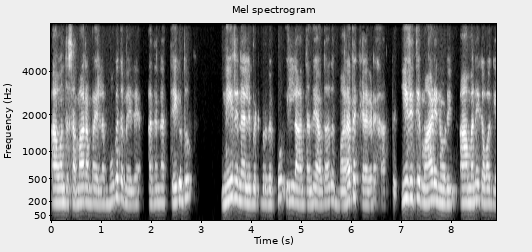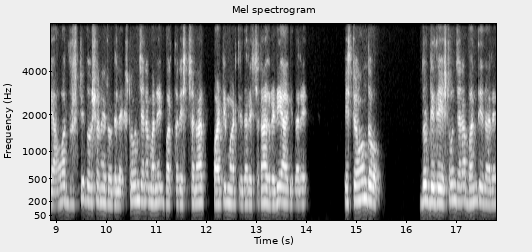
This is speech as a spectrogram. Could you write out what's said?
ಆ ಒಂದು ಸಮಾರಂಭ ಎಲ್ಲ ಮುಗದ ಮೇಲೆ ಅದನ್ನ ತೆಗೆದು ನೀರಿನಲ್ಲಿ ಬಿಟ್ಬಿಡ್ಬೇಕು, ಇಲ್ಲ ಅಂತಂದ್ರೆ ಯಾವ್ದಾದ್ರು ಮರದ ಕೆಳಗಡೆ ಹಾಕ್ಬೇಕು. ಈ ರೀತಿ ಮಾಡಿ ನೋಡಿ. ಆ ಮನೆಗೆ ಅವಾಗ ಯಾವ ದೃಷ್ಟಿ ದೋಷನೂ ಇರೋದಿಲ್ಲ. ಎಷ್ಟೊಂದ್ ಜನ ಮನೆಗೆ ಬರ್ತಾರೆ, ಎಷ್ಟ್ ಚೆನ್ನಾಗಿ ಪಾರ್ಟಿ ಮಾಡ್ತಿದ್ದಾರೆ, ಎಷ್ಟು ಚೆನ್ನಾಗಿ ರೆಡಿ ಆಗಿದ್ದಾರೆ, ಎಷ್ಟೊಂದು ದುಡ್ಡಿದೆ, ಎಷ್ಟೊಂದ್ ಜನ ಬಂದಿದ್ದಾರೆ,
